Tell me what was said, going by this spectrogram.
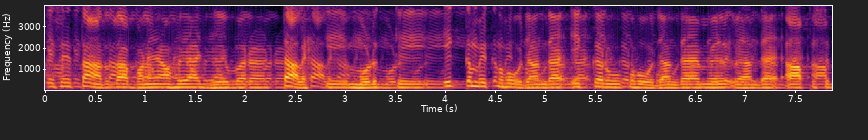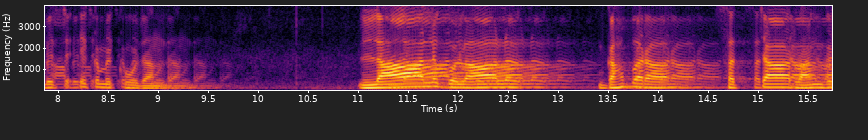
ਕਿਸੇ ਧਾਤ ਦਾ ਬਣਿਆ ਹੋਇਆ ਜੇਵਰ ਢਲ ਕੇ ਮੁੜ ਕੇ ਇੱਕ ਮਿਕ ਹੋ ਜਾਂਦਾ, ਇੱਕ ਰੂਪ ਹੋ ਜਾਂਦਾ, ਮਿਲ ਜਾਂਦਾ, ਆਪਸ ਵਿੱਚ ਇੱਕ ਮਿਕ ਹੋ ਜਾਂਦਾ। ਲਾਲ ਗੁਲਾਲ ਗਹਬਰਾ ਸੱਚਾ ਰੰਗ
